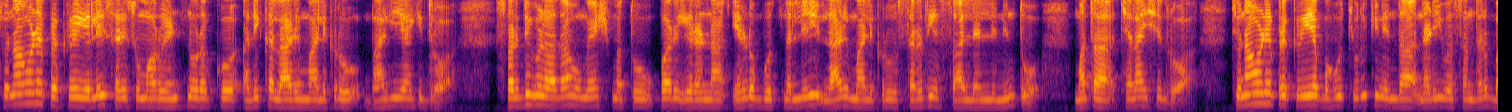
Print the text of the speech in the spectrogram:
ಚುನಾವಣೆ ಪ್ರಕ್ರಿಯೆಯಲ್ಲಿ ಸರಿಸುಮಾರು ಎಂಟುನೂರಕ್ಕೂ ಅಧಿಕ ಲಾರಿ ಮಾಲೀಕರು ಭಾಗಿಯಾಗಿದ್ದರು ಸ್ಪರ್ಧಿಗಳಾದ ಉಮೇಶ್ ಮತ್ತು ಉಪರ್ ಈರಣ್ಣ ಎರಡು ಬೂತ್ನಲ್ಲಿ ಲಾರಿ ಮಾಲೀಕರು ಸರದಿಯ ಸಾಲಿನಲ್ಲಿ ನಿಂತು ಮತ ಚಲಾಯಿಸಿದರು. ಚುನಾವಣೆ ಪ್ರಕ್ರಿಯೆ ಬಹು ಚುರುಕಿನಿಂದ ನಡೆಯುವ ಸಂದರ್ಭ,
